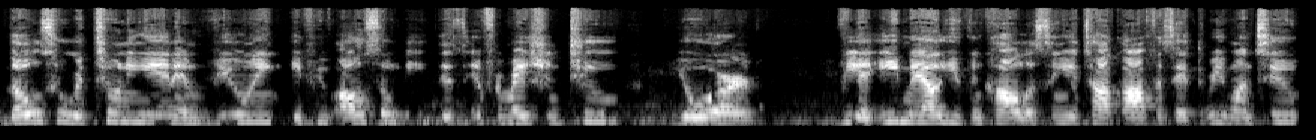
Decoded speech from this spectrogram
Those who are tuning in and viewing, if you also need this information to your via email, you can call the Senior Talk office at 312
